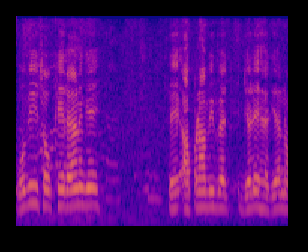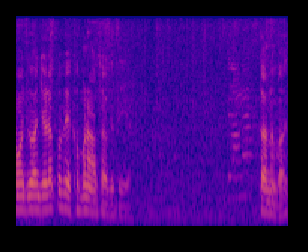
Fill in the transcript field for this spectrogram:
ਉਹ ਵੀ ਸੌਖੇ ਰਹਿਣਗੇ ਤੇ ਆਪਣਾ ਵੀ ਵਿੱਚ ਜਿਹੜੇ ਹੈਗੇ ਆ ਨੌਜਵਾਨ ਜਿਹੜਾ ਭਵਿੱਖ ਬਣਾ ਸਕਦੇ ਆ। ਧੰਨਵਾਦ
